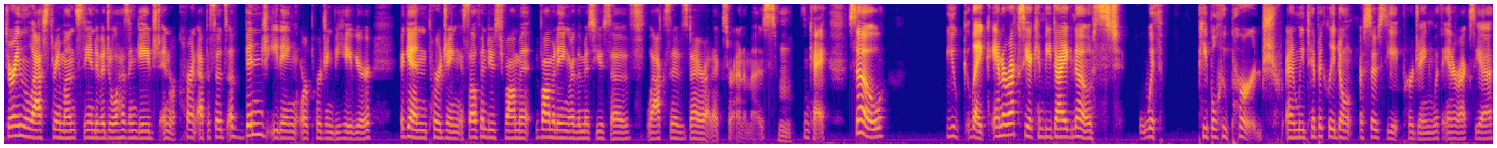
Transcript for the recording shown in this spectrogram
During the last three months, the individual has engaged in recurrent episodes of binge eating or purging behavior. Again, purging self-induced vomit, vomiting, or the misuse of laxatives, diuretics, or enemas. Hmm. Okay, so you like anorexia can be diagnosed with people who purge, and we typically don't associate purging with anorexia.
